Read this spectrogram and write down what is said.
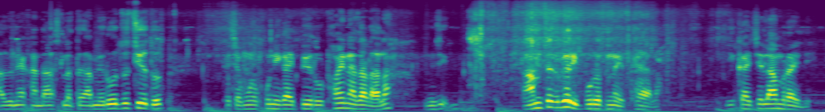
अजून एखादा असला तर आम्ही रोजच येतो. त्याच्यामुळं कुणी काही पेरू ठोयना झाडाला. म्हणजे आमच्याच घरी पुरत नाहीत खायला. इकायचे लांब राहिले.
